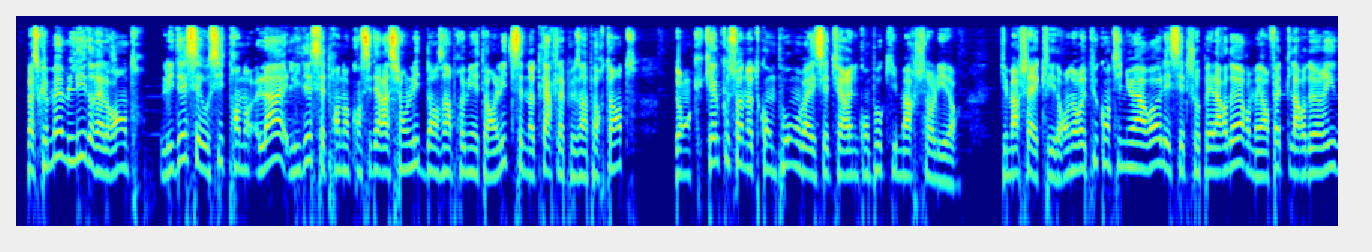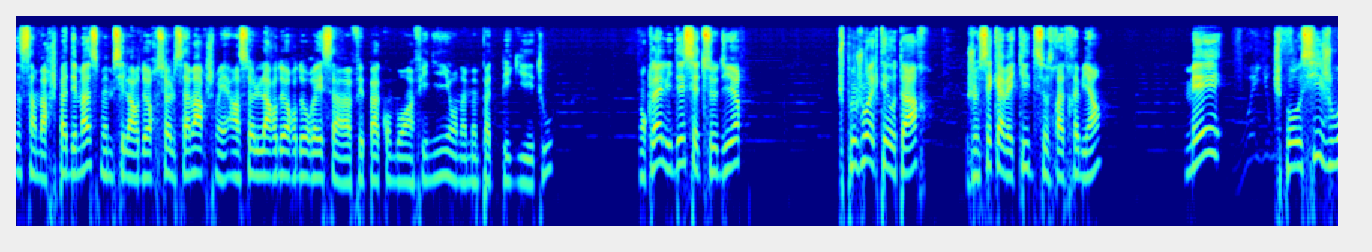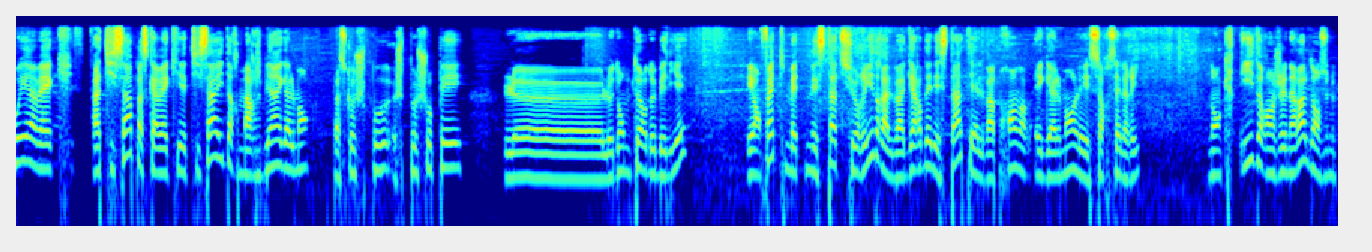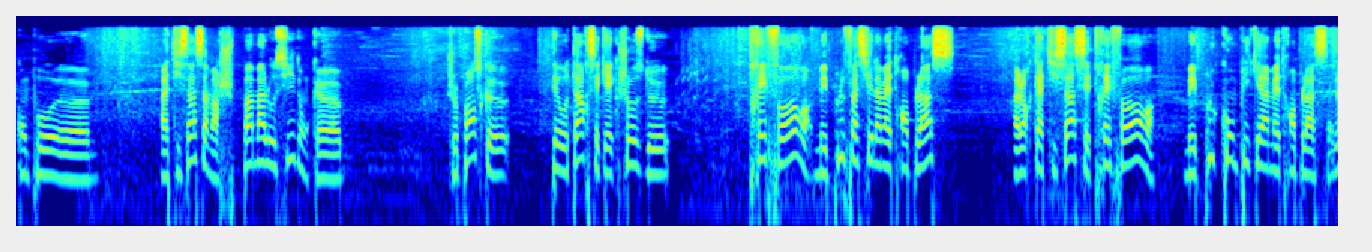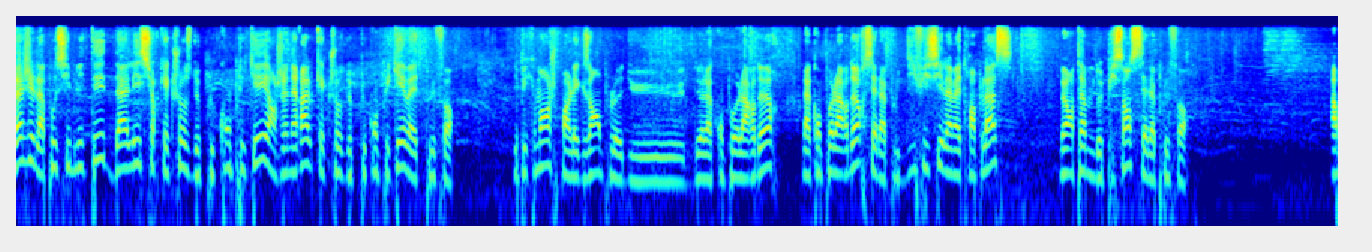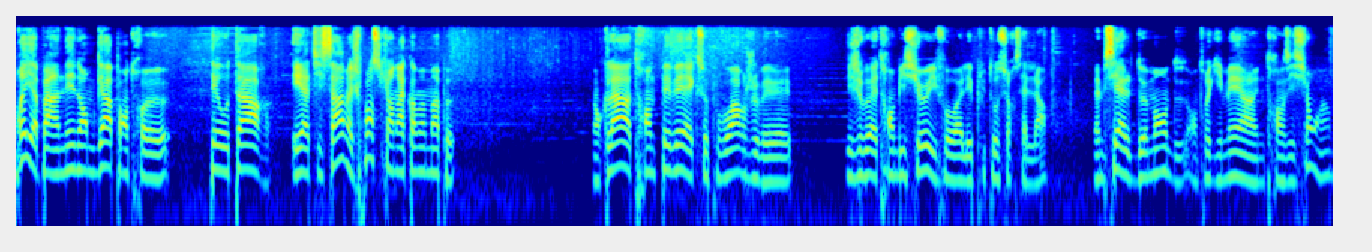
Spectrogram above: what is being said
parce que même l'hydre, elle rentre. L'idée, c'est aussi de prendre... Là, l'idée, c'est de prendre en considération l'hydre dans un premier temps. L'hydre, c'est notre carte la plus importante. Donc, quel que soit notre compo, on va essayer de faire une compo qui marche sur l'hydre. Qui marche avec l'hydre. On aurait pu continuer à roll, essayer de choper l'ardeur. Mais en fait, l'ardeur hydre, ça marche pas des masses. Même si l'ardeur seul, ça marche. Mais un seul l'ardeur doré, ça fait pas combo infini. On a même pas de piggy et tout. Donc là, l'idée, c'est de se dire... Je peux jouer avec Théotard. Je sais qu'avec Hydre, ce sera très bien. Mais je peux aussi jouer avec Atissa, parce qu'avec Atissa, Hydre marche bien également. Parce que je peux, choper le dompteur de bélier. Et en fait, mettre mes stats sur Hydre, elle va garder les stats et elle va prendre également les sorcelleries. Donc Hydre, en général, dans une compo euh, Atissa, ça marche pas mal aussi. Donc euh, je pense que Théotard, c'est quelque chose de très fort, mais plus facile à mettre en place. Alors qu'Atissa, c'est très fort, mais plus compliqué à mettre en place. Là, j'ai la possibilité d'aller sur quelque chose de plus compliqué. En général, quelque chose de plus compliqué va être plus fort. Typiquement, je prends l'exemple de la compo Lardeur. La compo Lardeur, c'est la plus difficile à mettre en place, mais en termes de puissance, c'est la plus forte. Après, il n'y a pas un énorme gap entre Théotard et Atissa, mais je pense qu'il y en a quand même un peu. Donc là, 30 PV avec ce pouvoir, je vais... si je veux être ambitieux, il faut aller plutôt sur celle-là. Même si elle demande, entre guillemets, une transition. hein.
